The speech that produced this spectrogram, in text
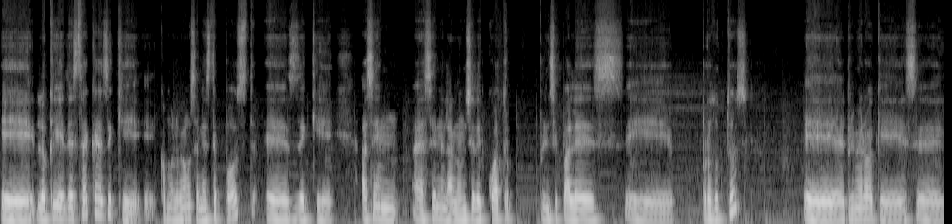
Eh, lo que destaca es de que, como lo vemos en este post, es de que hacen, hacen el anuncio de cuatro principales productos. Eh, el primero que es eh,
